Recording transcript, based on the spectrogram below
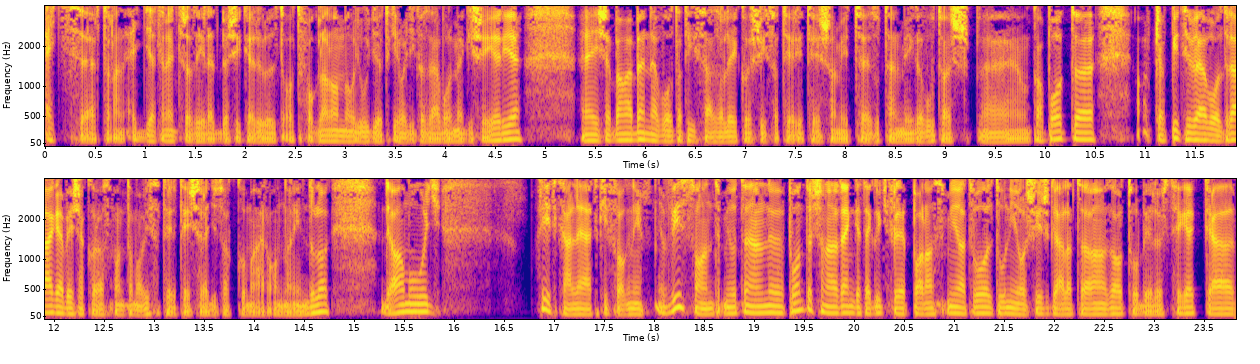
egyszer, talán egyetlen egyszer az életbe sikerült ott foglalnom, mert úgy jött ki, hogy igazából meg is érje, és ebben már benne volt a 10%-os visszatérítés, amit ezután még a utas eh, kapott. Csak picivel volt drágább, és akkor azt mondtam a visszatérítéssel együtt, akkor már onnan indulok. De amúgy ritkán lehet kifogni. Viszont miután pontosan a rengeteg ügyfélpanasz miatt volt uniós vizsgálata az autóbérlős cégekkel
